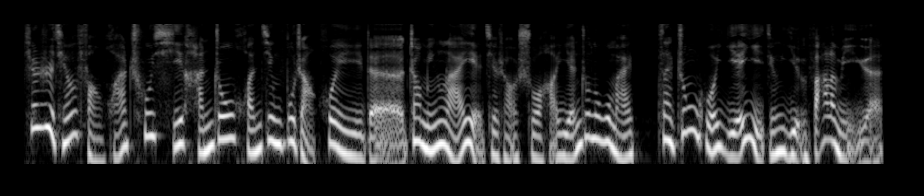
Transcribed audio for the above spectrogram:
其实日前访华出席韩中环境部长会议的赵明来也介绍说，哈，严重的雾霾。在中国也已经引发了民怨，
